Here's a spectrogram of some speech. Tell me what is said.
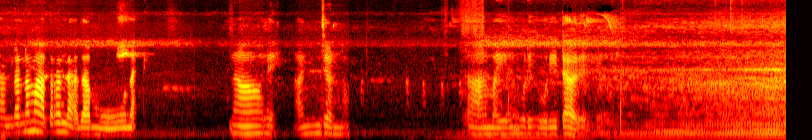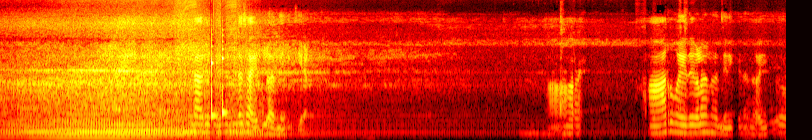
രണ്ടെണ്ണം മാത്രമല്ല അതാ മൂന്ന്. നാല് അഞ്ചെണ്ണം. താണുമയിലും കൂടി കൂടിയിട്ടാ വരില്ല എല്ലാവരും വീടിന്റെ സൈഡിൽ വന്നിരിക്കുകയാണ്. ആറ്. ആറ് മയിലുകളാണ് വന്നിരിക്കുന്നത്. അയ്യോ.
